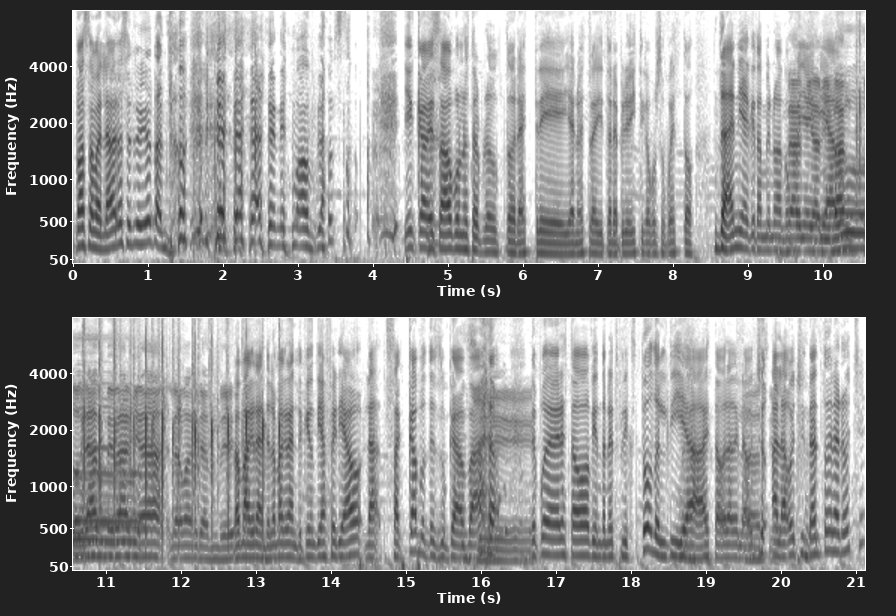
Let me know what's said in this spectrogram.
Ni pasa palabra se atrevió tanto. Tenemos aplausos. Y encabezado por nuestra productora estrella, nuestra editora periodística, por supuesto, Dania, que también nos acompaña Dania día. Vivanco, Uh. grande, Dania, la más grande. Lo más grande, lo más grande, que un día feriado la sacamos de su cama. Sí. Después de haber estado viendo Netflix todo el día a esta hora de las Ah, 8, sí. a las 8 y tanto de la noche,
